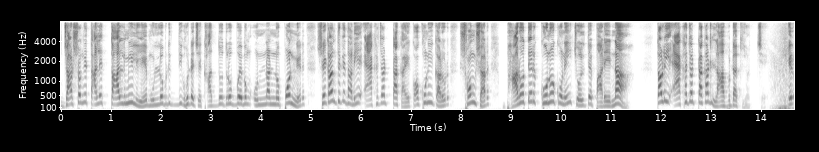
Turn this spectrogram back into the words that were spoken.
যার সঙ্গে তালে তাল মিলিয়ে মূল্যবৃদ্ধি ঘটেছে খাদ্যদ্রব্য এবং অন্যান্য পণ্যের, সেখান থেকে দাঁড়িয়ে এক হাজার টাকায় কখনই কারোর সংসার ভারতের কোনো কোণেই চলতে পারে না। তাহলে এই এক হাজার টাকার লাভটা কি হচ্ছে? এর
